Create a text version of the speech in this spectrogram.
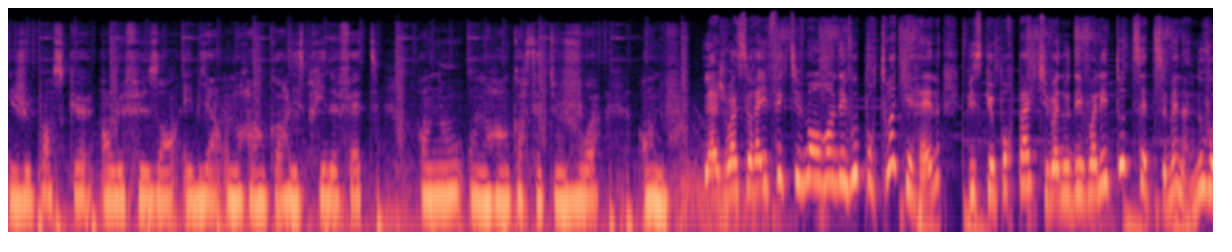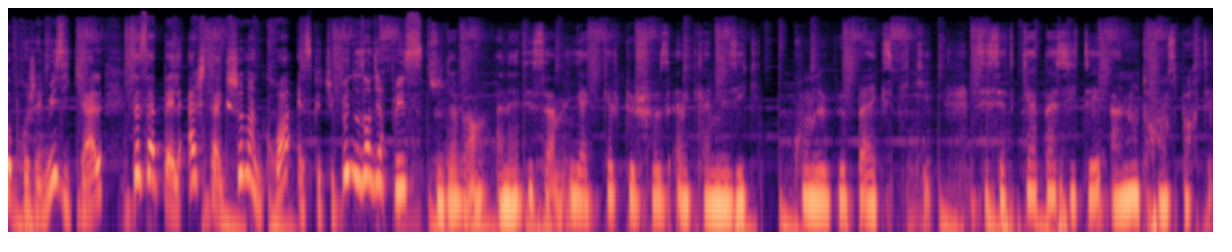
Et je pense que en le faisant, eh bien, on aura encore l'esprit de fête en nous, on aura encore cette joie en nous. La joie sera effectivement au rendez-vous pour toi Keren, puisque pour Pâques tu vas nous dévoiler toute cette semaine un nouveau projet musical. Ça s'appelle hashtag chemin de croix, est-ce que tu peux nous en dire plus? Tout d'abord, Annette et Sam, il y a quelque chose avec la musique qu'on ne peut pas expliquer. C'est cette capacité à nous transporter,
